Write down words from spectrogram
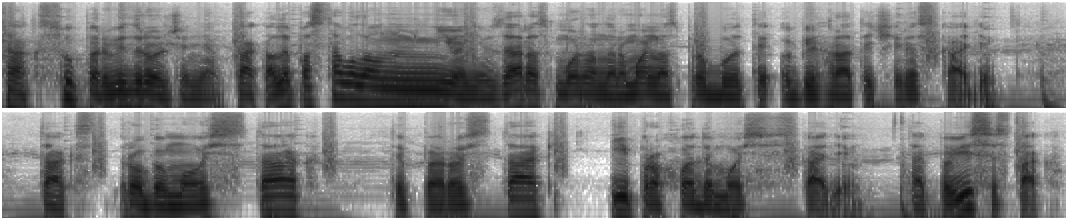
Так, супер, відродження. Так, але поставила вона міньйонів. Зараз можна нормально спробувати обіграти через скаді. Так, робимо ось так, тепер ось так і проходимо ось скаді. Так, повіси стак.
